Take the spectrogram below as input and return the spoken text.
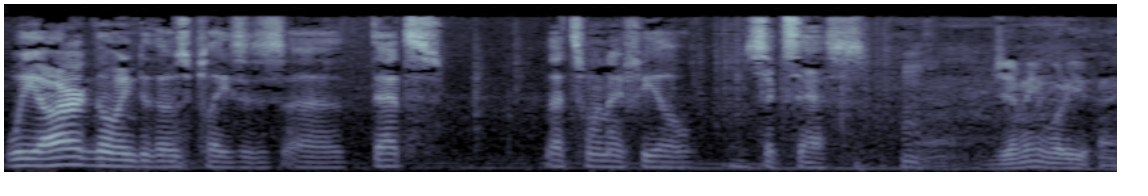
we are going to those places. Uh, that's that's when I feel success. Jimmy, what do you think?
